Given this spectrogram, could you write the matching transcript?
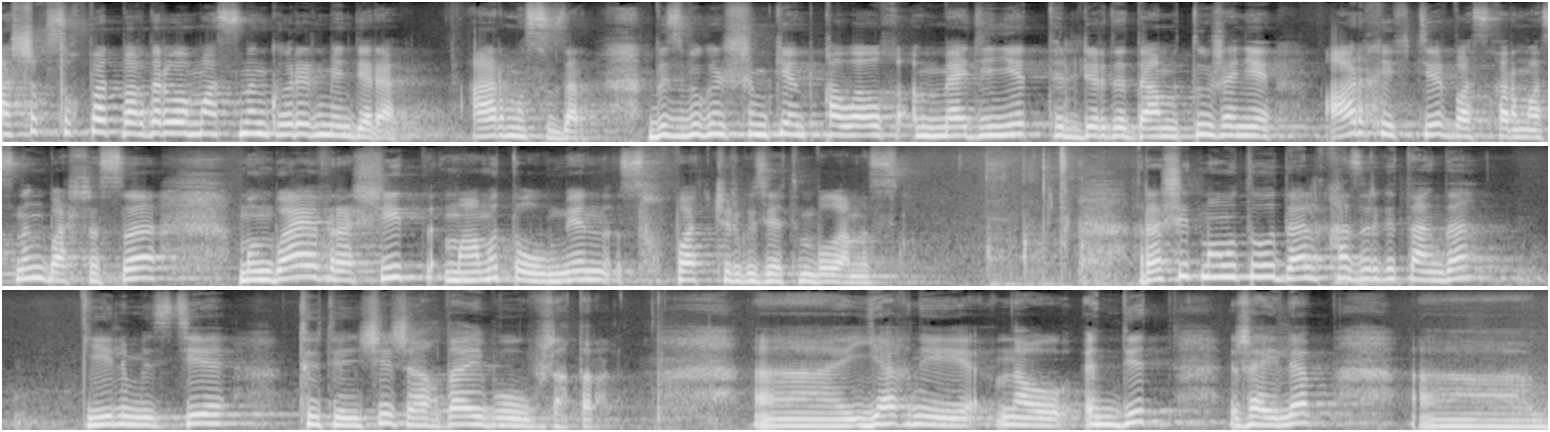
ашық сұхбат бағдарламасының көрермендері армысыздар. Біз бүгін шымкент қалалық мәдениет тілдерді дамыту және архивтер басқармасының басшысы мыңбаев рашид мамытұлымен сұхбат жүргізетін боламыз. Рашид мамытұлы дәл қазіргі таңда елімізде төтенше жағдай болып жатыр. Ә, яғни мынау індет жайлап ә,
